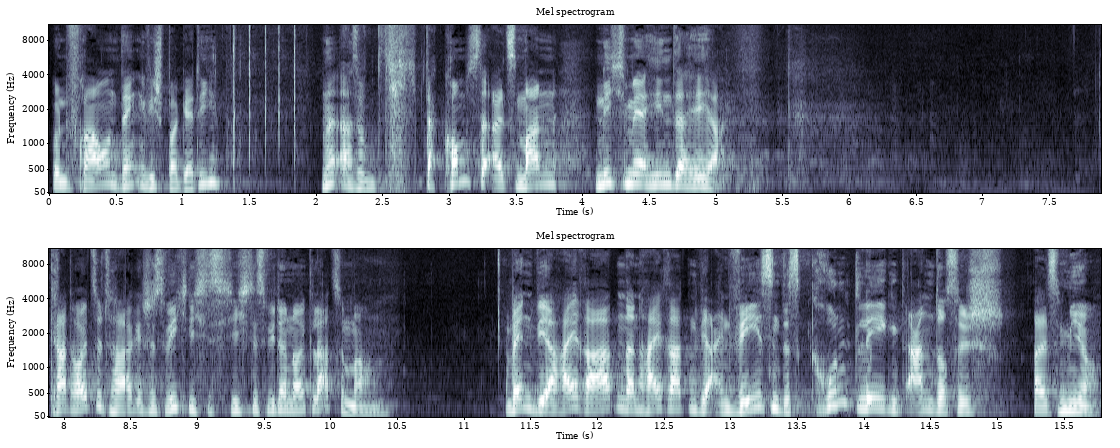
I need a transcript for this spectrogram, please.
Und Frauen denken wie Spaghetti. Ne? Also da kommst du als Mann nicht mehr hinterher. Gerade heutzutage ist es wichtig, sich das wieder neu klarzumachen. Wenn wir heiraten, dann heiraten wir ein Wesen, das grundlegend anders ist als mir.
